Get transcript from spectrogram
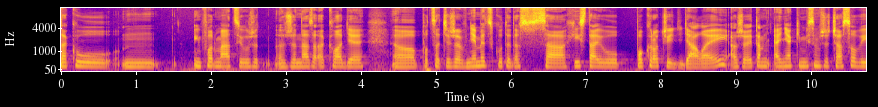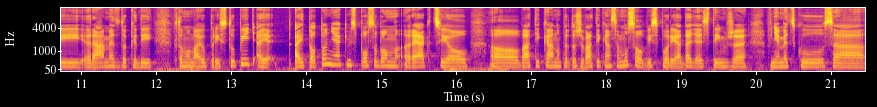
takú um, informáciu, že, že na základe v podstate, že v Nemecku teda sa chystajú pokročiť ďalej a že je tam aj nejaký, myslím, že časový rámec, dokedy k tomu majú pristúpiť a je aj toto nejakým spôsobom reakciou uh, Vatikánu, pretože Vatikán sa musel vysporiadať aj s tým, že v Nemecku sa uh,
